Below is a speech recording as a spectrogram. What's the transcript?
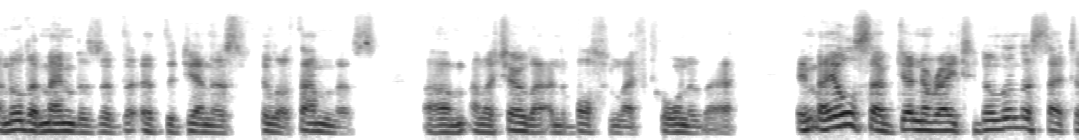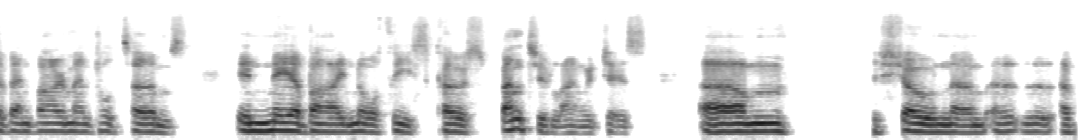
and other members of the, of the genus Philothamnus. Um, and I show that in the bottom left corner there. It may also have generated another set of environmental terms in nearby Northeast Coast Bantu languages. Um, shown, um, uh, the, uh,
